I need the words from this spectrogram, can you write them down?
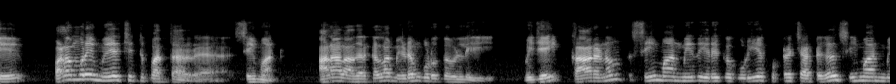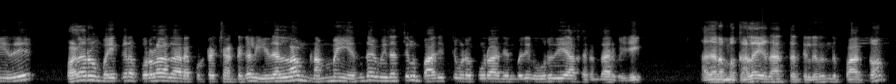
பலமுறை முயற்சித்து பார்த்தார் சீமான். ஆனால் அதற்கெல்லாம் இடம் கொடுக்கவில்லை. விஜய் காரணம் சீமான் மீது இருக்கக்கூடிய குற்றச்சாட்டுகள் சீமான் மீது பலரும் வைக்கிற பொருளாதார குற்றச்சாட்டுகள் இதெல்லாம் நம்மை எந்த விதத்திலும் பாதித்து விடக்கூடாது என்பதில் உறுதியாக இருந்தார் விஜய். அதை நம்ம கலை யதார்த்தத்திலிருந்து பார்த்தோம்.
